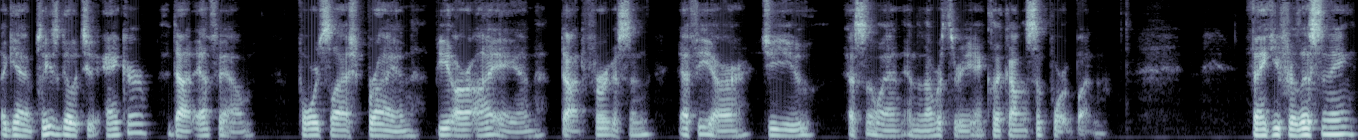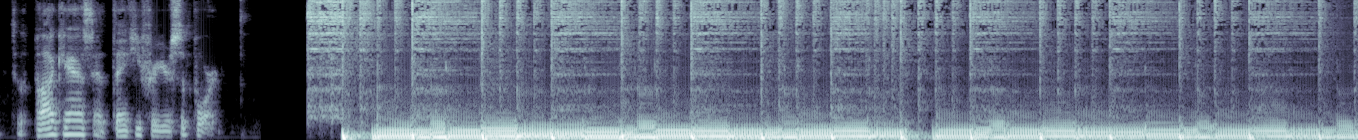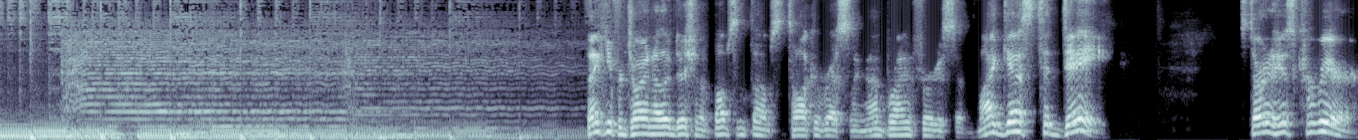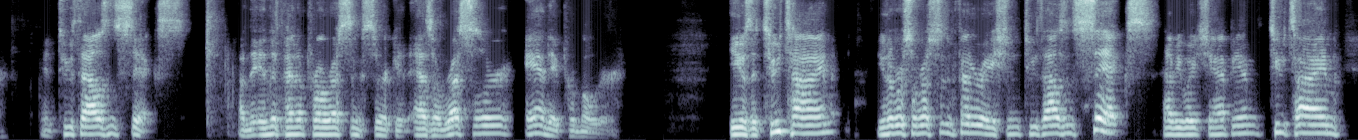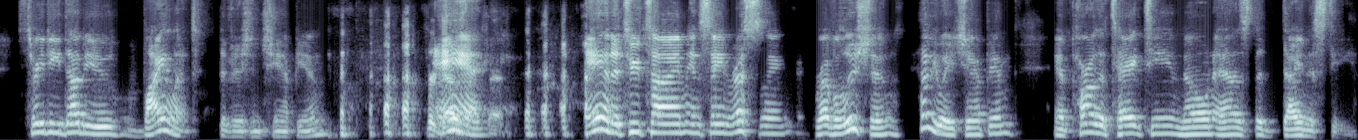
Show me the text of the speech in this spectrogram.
Again, please go to anchor.fm forward slash Brian, B R I A N, dot Ferguson, F E R G U S O N, and the number three, and click on the support button. Thank you for listening to the podcast and thank you for your support. Thank you for joining another edition of Bumps and Thumps Talk of Wrestling. I'm Brian Ferguson. My guest today started his career in 2006 on the independent pro wrestling circuit as a wrestler and a promoter. He was a two time Universal Wrestling Federation 2006 heavyweight champion, two time 3DW violent division champion, and, and a two time Insane Wrestling Revolution heavyweight champion, and part of the tag team known as the Dynasty.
